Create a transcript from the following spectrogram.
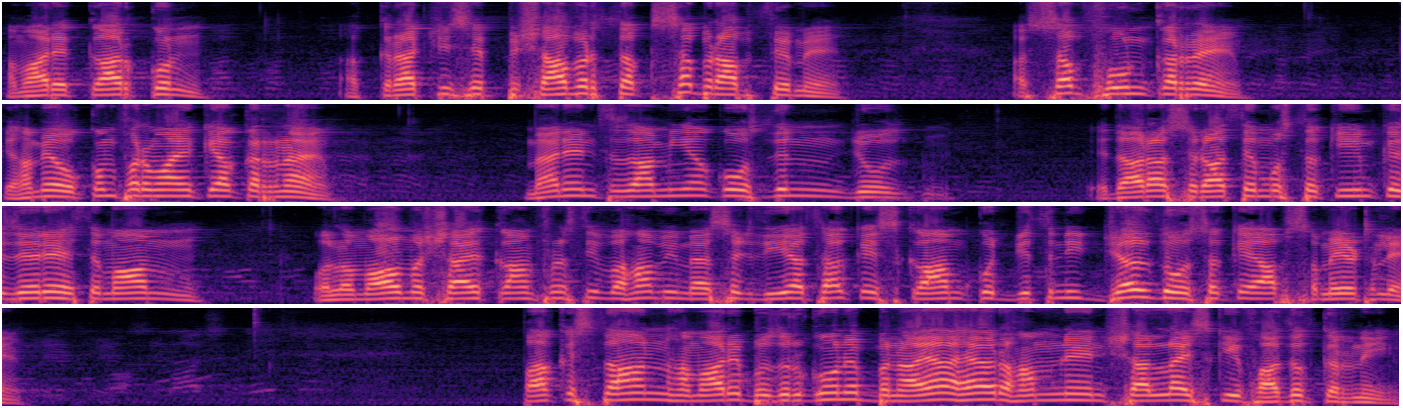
हमारे कारकुन कराची से पेशावर तक सब रबते में सब फ़ोन कर रहे हैं। कि हमें हुक्म फरमाएँ, क्या करना है? मैंने इंतज़ामिया को उस दिन जो इदारा सरात मुस्तकीम के जेर अहतमाम मशाइ कॉन्फ्रेंस थी, वहाँ भी मैसेज दिया था कि इस काम को जितनी जल्द हो सके आप समेट लें। पाकिस्तान हमारे बुज़ुर्गों ने बनाया है और हमने इनशाला इसकी हिफाजत करनी।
